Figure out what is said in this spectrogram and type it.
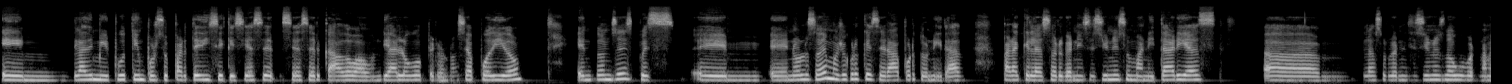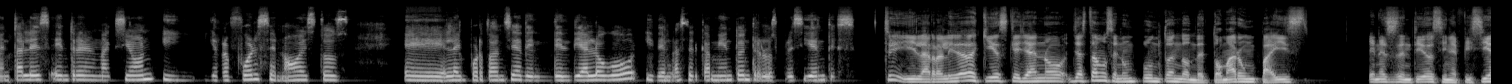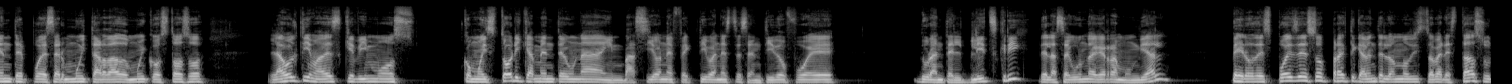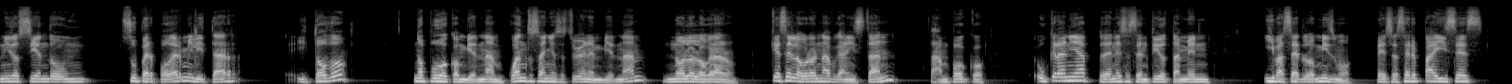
Em, Vladimir Putin, por su parte, dice que se, se ha acercado a un diálogo, pero no se ha podido. Entonces, pues em, eh, no lo sabemos. Yo creo que será oportunidad para que las organizaciones humanitarias, las organizaciones no gubernamentales entren en acción y, refuercen ¿no? estos, eh, la importancia del, del, diálogo y del acercamiento entre los presidentes. Sí, y la realidad aquí es que ya no, ya estamos en un punto en donde tomar un país en ese sentido es ineficiente, puede ser muy tardado, muy costoso. La última vez que vimos como históricamente una invasión efectiva en este sentido fue durante el Blitzkrieg de la Segunda Guerra Mundial, pero después de eso prácticamente lo hemos visto. A ver, Estados Unidos siendo un superpoder militar y todo, no pudo con Vietnam. ¿Cuántos años estuvieron en Vietnam? No lo lograron. ¿Qué se logró en Afganistán? Tampoco. Ucrania, en ese sentido, también iba a ser lo mismo. Pese a ser países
